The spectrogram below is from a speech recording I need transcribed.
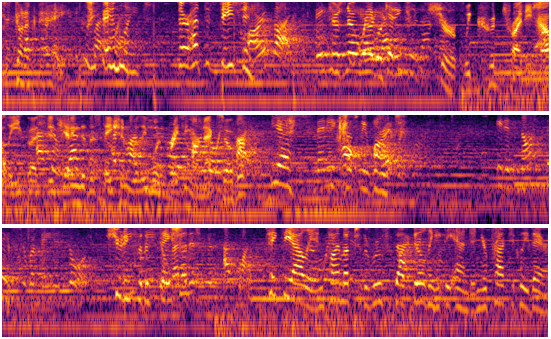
is gonna pay. My family. They're at the station. There's no way we're getting through that. Sure, we could try the alley, but is getting to the station really worth breaking our necks over? Yes, because we won't. It is not safe to remain indoors. Shooting for the station? Take the alley and climb up to the roof of that building at the end, and you're practically there.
